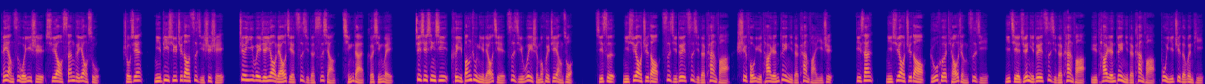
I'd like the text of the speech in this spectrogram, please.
培养自我意识需要三个要素。首先，你必须知道自己是谁，这意味着要了解自己的思想、情感和行为。这些信息可以帮助你了解自己为什么会这样做。其次，你需要知道自己对自己的看法是否与他人对你的看法一致。第三，你需要知道如何调整自己，以解决你对自己的看法与他人对你的看法不一致的问题。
